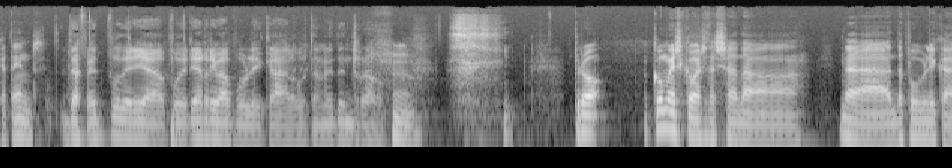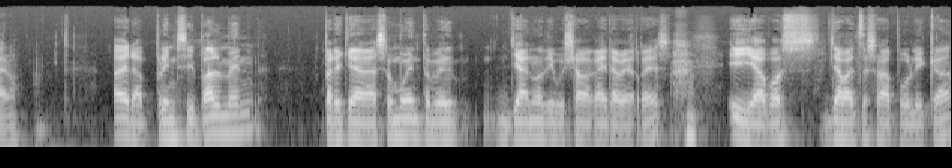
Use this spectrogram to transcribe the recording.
que tens. De fet, podria, podria arribar a publicar alguna cosa, també tens raó. Mm. Però com és que vas deixar de, de, de publicar-ho? A veure, principalment perquè en el seu moment també ja no dibuixava gairebé res i llavors ja vaig deixar de publicar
